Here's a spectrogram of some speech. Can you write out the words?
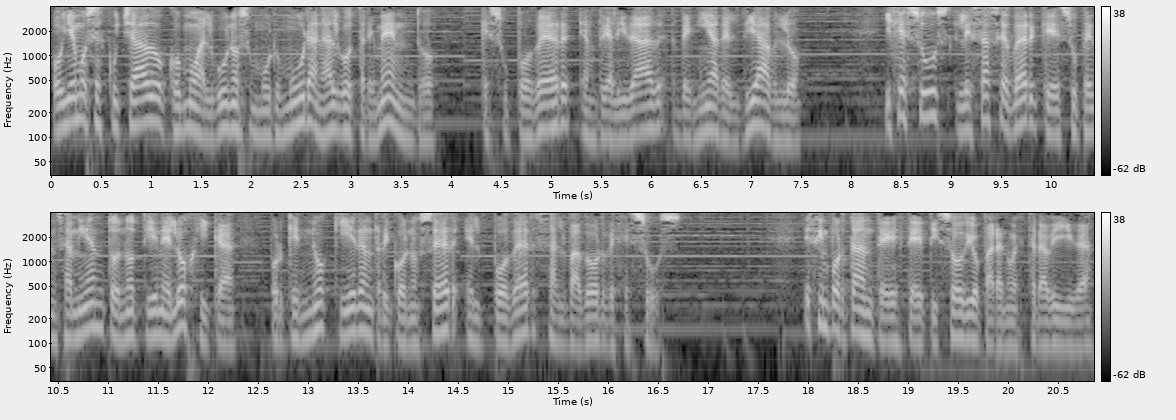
Hoy hemos escuchado cómo algunos murmuran algo tremendo, que su poder en realidad venía del diablo. Y Jesús les hace ver que su pensamiento no tiene lógica porque no quieren reconocer el poder salvador de Jesús. Es importante este episodio para nuestra vida.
